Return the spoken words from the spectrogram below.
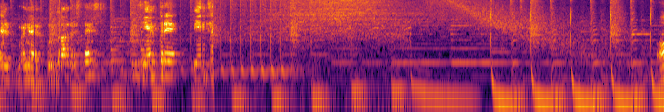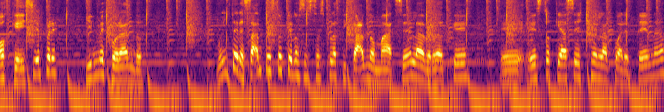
en el punto donde estés, siempre piensa Ok, siempre ir mejorando. Muy interesante esto que nos estás platicando, Max. ¿eh? La verdad que eh, esto que has hecho en la cuarentena,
